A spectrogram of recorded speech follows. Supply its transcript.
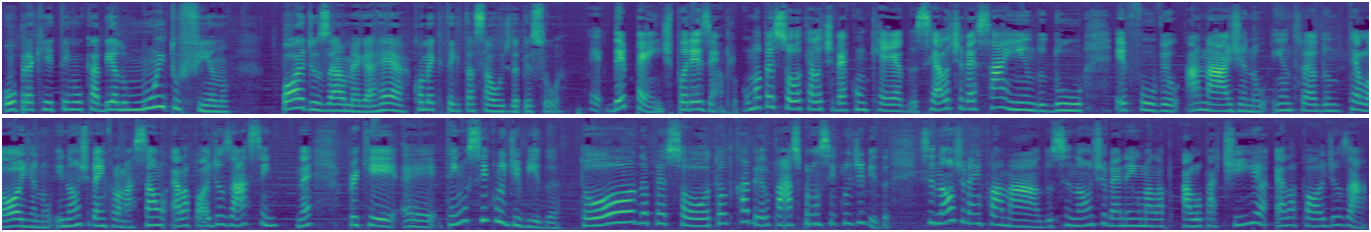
ou para quem tem o cabelo muito fino, pode usar o mega hair? Como é que tem que estar tá a saúde da pessoa? É, depende. Por exemplo, uma pessoa que ela tiver com queda, se ela estiver saindo do efúvio anágeno, entrando no telógeno e não tiver inflamação, ela pode usar sim, né? Porque é, tem um ciclo de vida. Toda pessoa, todo cabelo passa por um ciclo de vida. Se não tiver inflamado, se não tiver nenhuma alopatia, ela pode usar.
